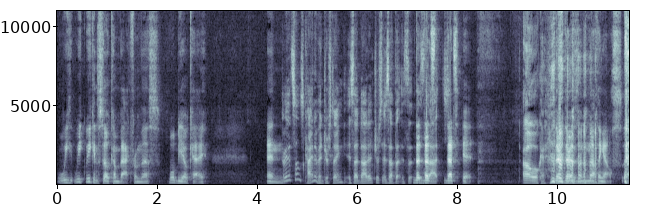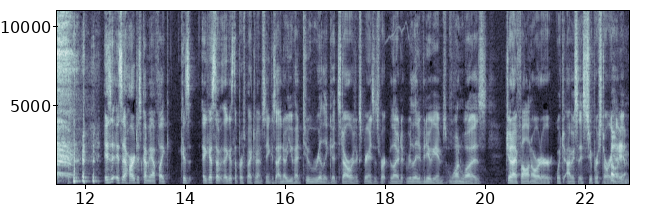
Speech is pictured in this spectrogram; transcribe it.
we we we can still come back from this. We'll be okay. And I mean, that sounds kind of interesting. Is that not interesting? Is that the? Is that, that, is that's that- that's it. Oh, okay. There, there's nothing else. is it is it hard just coming off like? Because I guess the, I guess the perspective I'm seeing because I know you had two really good Star Wars experiences related, related video games. One was Jedi Fallen Order, which obviously is super story Oh, heavy, yeah.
